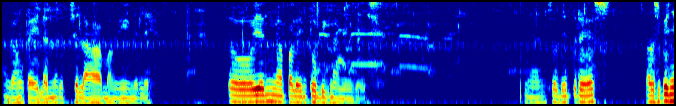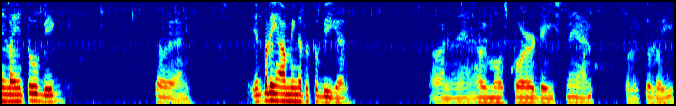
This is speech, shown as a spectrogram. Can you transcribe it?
hanggang kailan ulit sila mamimili. So, yan nga pala yung tubig namin guys. Yan. So, detres. Alas ganyan lang yung tubig. So, yan. Yan pala yung aming natutubigan. So, ano na yan. Almost 4 days na yan. Tuloy-tuloy.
